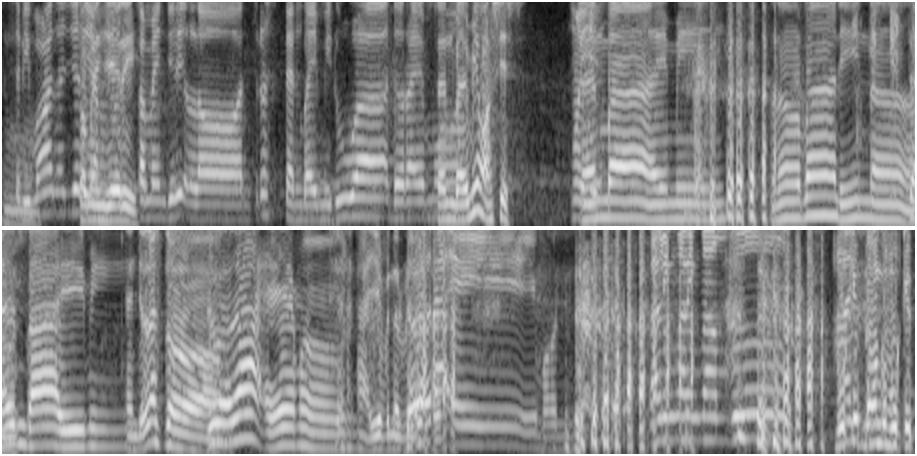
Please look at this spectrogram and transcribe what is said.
sedih banget aja Hmm. Tom yang and Jerry. Tom and Jerry Alone, terus Stand By Me 2, Doraemon. Stand by me Oasis. Oh, Stand iya. by me. Nobody knows. Stand by me. Yang jelas dong. Doraemon. Iya bener bener. Doraemon. Paling-paling bambu. Bukit dong ke bukit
